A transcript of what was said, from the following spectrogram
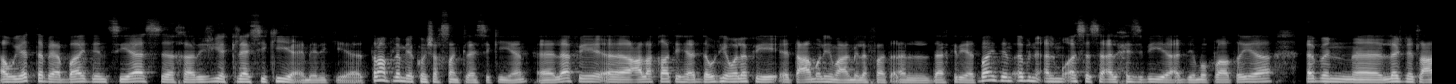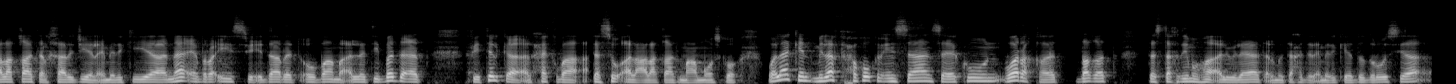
أو يتبع بايدن سياسة خارجية كلاسيكية أمريكية. ترامب لم يكن شخصا كلاسيكيا آه، لا في آه، علاقاته الدولية ولا في تعامله مع الملفات الداخلية. بايدن ابن المؤسسة الحزبية الديمقراطية ابن آه، لجنة العلاقات الخارجية الأمريكية نائب رئيس في إدارة أوباما التي بدأت في تلك الحقبة تسوء العلاقات مع موسكو. ولكن ملف حقوق الإنسان سيكون ورقة ضغط تستخدمها الولايات المتحدة الأمريكية ضد روسيا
